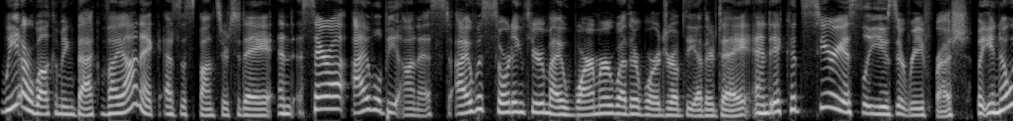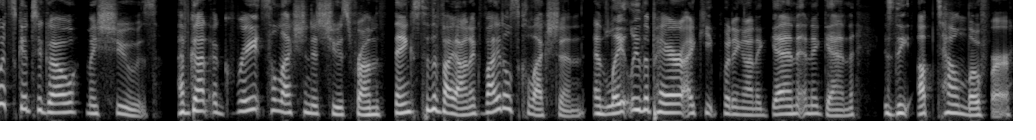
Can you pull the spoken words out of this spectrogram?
We are welcoming back Vionic as a sponsor today. And Sarah, I will be honest, I was sorting through my warmer weather wardrobe the other day and it could seriously use a refresh. But you know what's good to go? My shoes. I've got a great selection to choose from thanks to the Vionic Vitals collection. And lately, the pair I keep putting on again and again is the Uptown Loafer.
